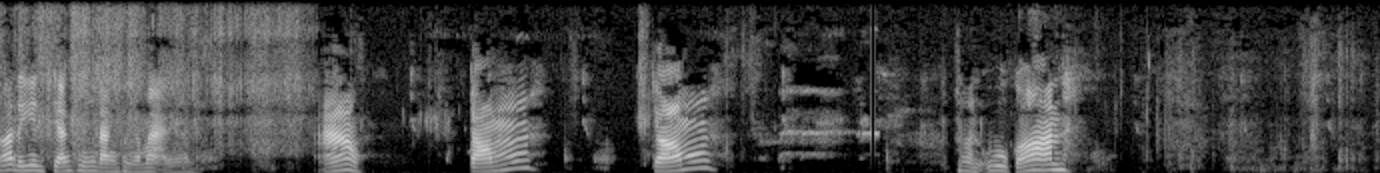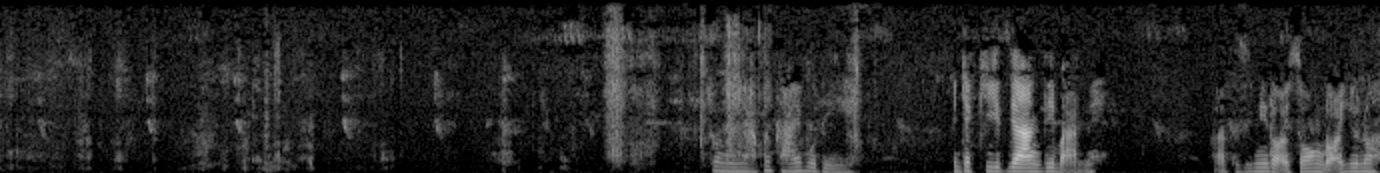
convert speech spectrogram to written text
เพราได้ยินเสียงทุงดังเพิ่งกะมาเลยนั่นอ้าวจอมจอมนอนอูก่อนช่วงนี้ยาเพิ่งขายบดี เป็นจะกรีดยางที่บาทนี่อาจจะมีดอยซองดอยอยู่เนาะ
